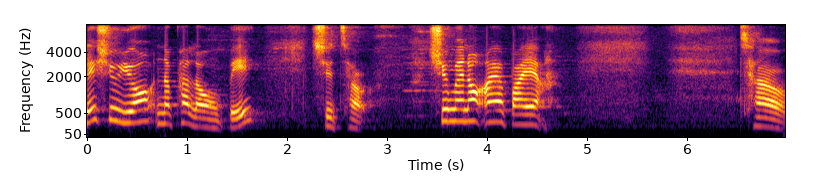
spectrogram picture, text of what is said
လက်ရှူရောနှစ်ဖက်လုံးကိုပေးရှစ်ချောက်ရှူမယ်တော့အားရပါရချောက်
